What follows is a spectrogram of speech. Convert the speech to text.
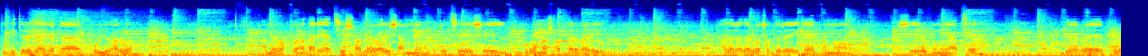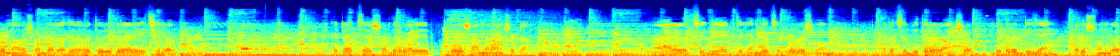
তো ভিতরে জায়গাটা খুবই ভালো। আমি বর্তমানে দাঁড়িয়ে আছি সর্দার বাড়ির সামনে। এটা হচ্ছে সেই পুরনো সর্দার বাড়ি। হাজার হাজার বছর ধরে এটা এখনও সেই রকমই আছে। যেভাবে পুরনো সর্দাররা যেভাবে তৈরি করে রেখেছিল, এটা হচ্ছে সর্দার বাড়ির পুকুরের সামনের অংশটা। হ্যাঁ আর হচ্ছে গেট, যেখান দিয়ে হচ্ছে প্রবেশ মুখ। এটা হচ্ছে ভিতরের অংশ, ভিতরের ডিজাইন, কত সুন্দর।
